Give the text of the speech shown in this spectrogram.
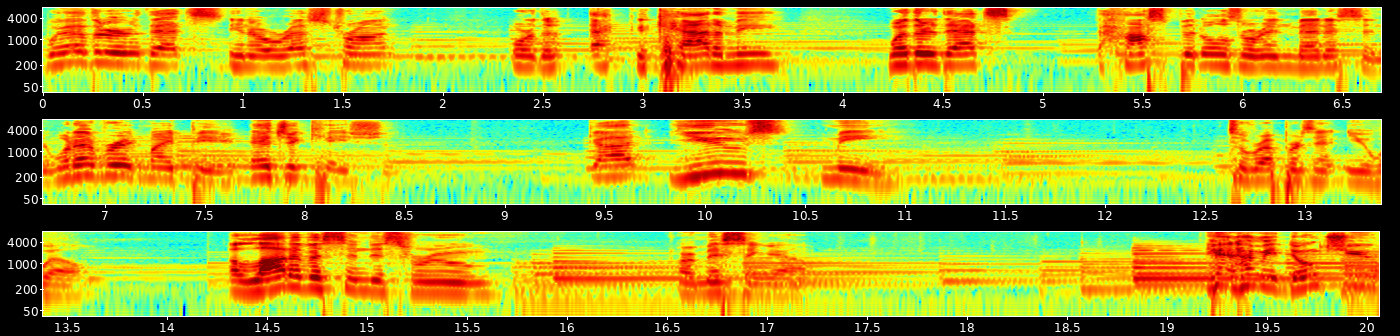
Whether that's in a restaurant or the academy, whether that's hospitals or in medicine, whatever it might be, education. God, use me to represent you well. A lot of us in this room are missing out. I mean, don't you,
